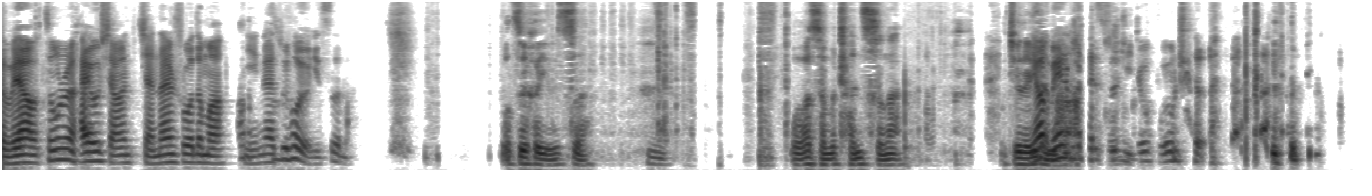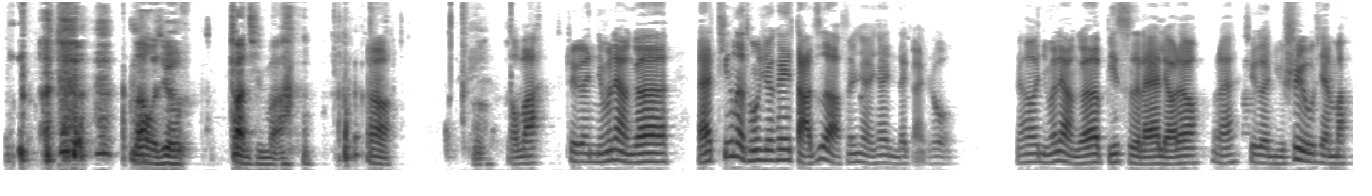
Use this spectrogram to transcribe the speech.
怎么样？宗润还有想简单说的吗？你应该最后有一次吧？我最后有一次，嗯，我怎么陈词呢？我觉得你要没什么陈词，你就不用陈了。那我就暂停吧。啊，好吧，这个你们两个来听的同学可以打字啊，分享一下你的感受。然后你们两个彼此来聊聊，来，这个女士优先吧。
